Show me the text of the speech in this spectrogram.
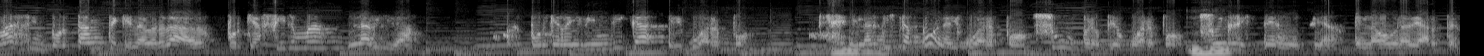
más importante que la verdad, porque afirma la vida, porque reivindica el cuerpo el artista pone el cuerpo, su propio cuerpo, su existencia en la obra de arte.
